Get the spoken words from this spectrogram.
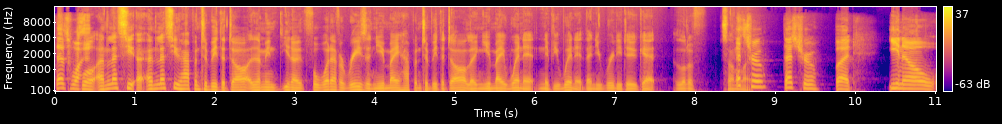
that's why. Well, unless you unless you happen to be the dar, I mean, you know, for whatever reason, you may happen to be the darling. You may win it, and if you win it, then you really do get a lot of sunlight. That's true. That's true. But you know,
